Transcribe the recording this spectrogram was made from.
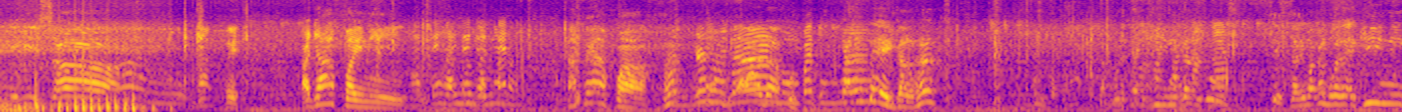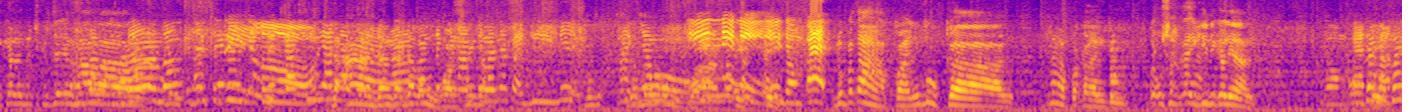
Ini bisa. Eh, ada apa ini? HP, HP, dompet. Apa apa? Hah? Ada. bang, dompet. Kalian begal, ha? Eh, Tak boleh kayak gini kalian tuh. Eh, cari makan bukan kayak gini. Kalian tuh kerja yang halal. Udah bang, Kasih sedih-sedih. aja. Kasihan Nggak abang. ada, nggak ada uang. Saya penampilannya kayak gini. Naiknya uang. Ini nih, Eh, ini dompet. Dompet apa? Ini bukan. Kenapa kalian tuh? Gak usah kayak gini kalian. Dompet, Udah lah bang,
